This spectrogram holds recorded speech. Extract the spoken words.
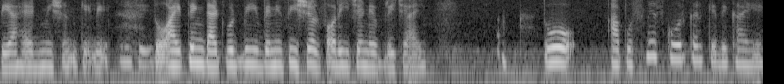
दिया है एडमिशन के लिए। तो I think that would be beneficial for each and every child तो आप उसमें स्कोर करके दिखाइए।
